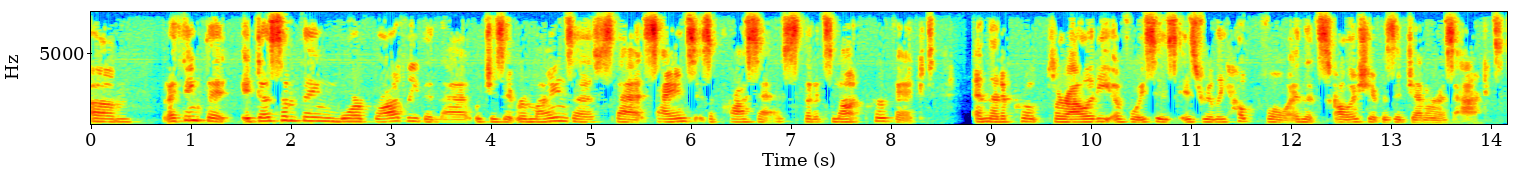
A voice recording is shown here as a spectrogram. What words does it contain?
Um, but I think that it does something more broadly than that, which is it reminds us that science is a process, that it's not perfect, and that a plurality of voices is really helpful, and that scholarship is a generous act.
